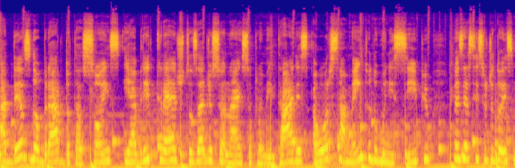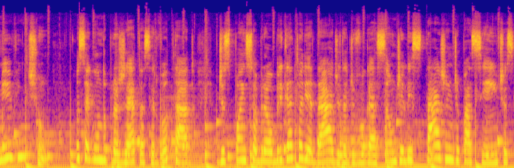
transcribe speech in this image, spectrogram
a desdobrar dotações e abrir créditos adicionais suplementares ao orçamento do município no exercício de 2021. O segundo projeto a ser votado dispõe sobre a obrigatoriedade da divulgação de listagem de pacientes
